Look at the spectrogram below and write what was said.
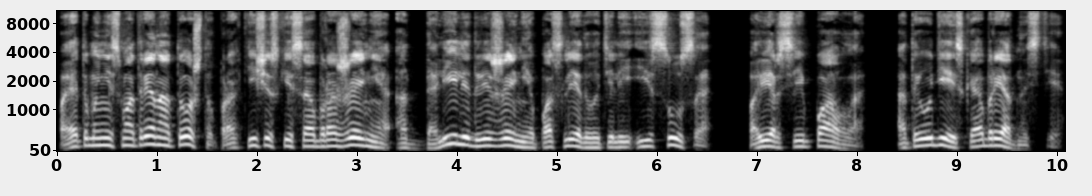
Поэтому, несмотря на то, что практические соображения отдалили движение последователей Иисуса по версии Павла от иудейской обрядности,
